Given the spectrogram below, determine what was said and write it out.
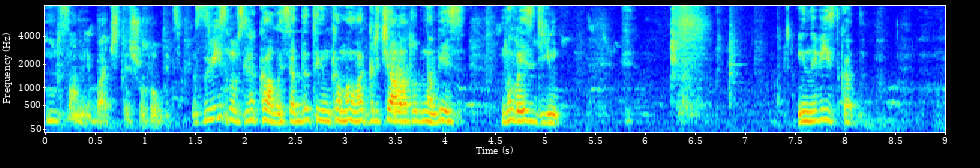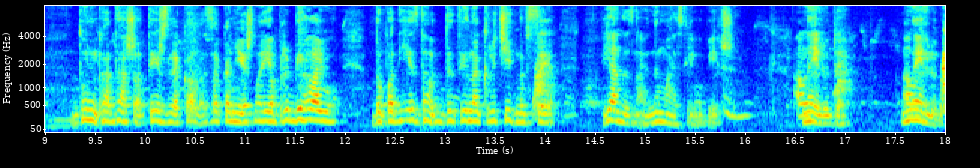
Ну, самі бачите, що робиться. Звісно, злякалися. Дитинка мала кричала тут на весь, на весь дім. І невістка, донька Даша теж злякалася, звісно. Я прибігаю до під'їзду, дитина кричить на все. Я не знаю, немає слів більше. Не люди. Не люди.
